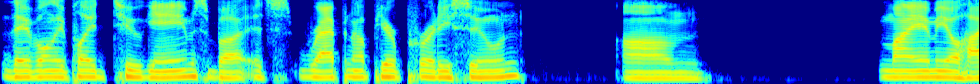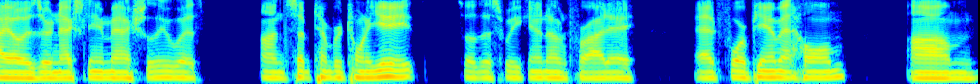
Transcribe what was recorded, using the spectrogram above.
they've only played two games but it's wrapping up here pretty soon um miami ohio is their next game actually with on september 28th so this weekend on friday at 4 p.m at home um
